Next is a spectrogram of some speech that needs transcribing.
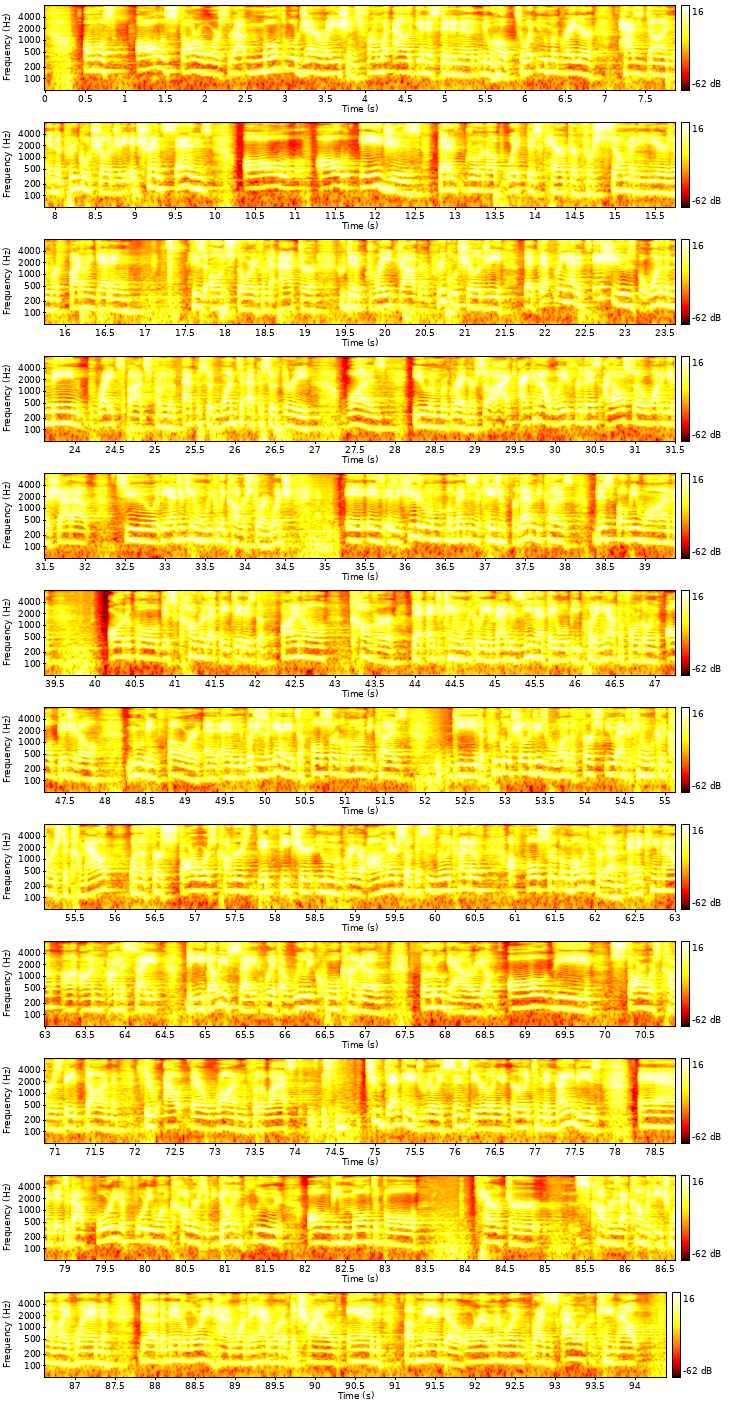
almost all of Star Wars throughout multiple generations, from what Alec Guinness did in A New Hope to what Ewan McGregor has done in the prequel trilogy. It transcends all all ages that have grown up with this character for so many years, and we're finally getting his own story from an actor who did a great job in a prequel trilogy that definitely had its issues, but one of the main bright spots from the episode one to episode three was Ewan McGregor. So I, I cannot wait for this. I also want to give a shout out to the Entertainment Weekly cover story, which is is a huge momentous occasion for them because this Obi Wan article, this cover that they did is the final cover that Entertainment Weekly and magazine that they will be putting out before going all digital moving forward. And and which is again, it's a full circle moment because the the prequel trilogies were one of the first few Entertainment Weekly covers to come out. One of the first Star Wars covers did feature Ewan McGregor on there. So this is really kind of a full circle moment for them. And they came out on on, on the site, the EW site, with a really cool kind of photo gallery of all the Star Wars covers they've done throughout their run for the last two decades really since the early early to mid 90s and it's about 40 to 41 covers if you don't include all the multiple character covers that come with each one like when the the Mandalorian had one they had one of the child and of Mando or I remember when Rise of Skywalker came out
